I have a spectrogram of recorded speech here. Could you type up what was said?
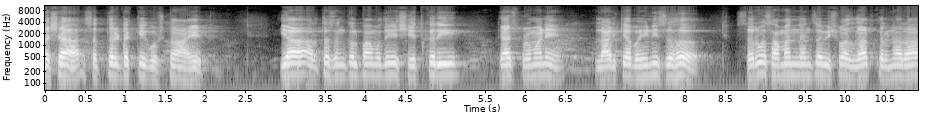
तशा सत्तर टक्के घोषणा आहेत. या अर्थसंकल्पामध्ये शेतकरी त्याचप्रमाणे लाडक्या बहिणीसह सर्वसामान्यांचा विश्वासघात करणारा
